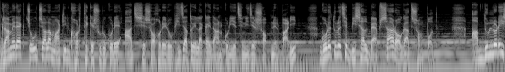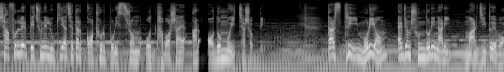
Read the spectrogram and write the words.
গ্রামের এক চৌচালা মাটির ঘর থেকে শুরু করে আজ সে শহরের অভিজাত এলাকায় দান করিয়েছে নিজের স্বপ্নের বাড়ি, গড়ে তুলেছে বিশাল ব্যবসা আর অগাধ সম্পদ। আবদুল্লর এই সাফল্যের পেছনে লুকিয়ে আছে তার কঠোর পরিশ্রম, অধ্যাবসায় আর অদম্য ইচ্ছাশক্তি। তার স্ত্রী মরিয়ম একজন সুন্দরী নারী মার্জিত এবং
